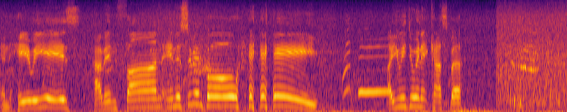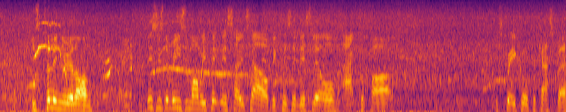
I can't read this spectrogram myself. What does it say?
And here he is, having fun in the swimming pool. Hey, Are you enjoying it, Casper? He's pulling you along. This is the reason why we picked this hotel because of this little aqua park. It's pretty cool for Casper.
